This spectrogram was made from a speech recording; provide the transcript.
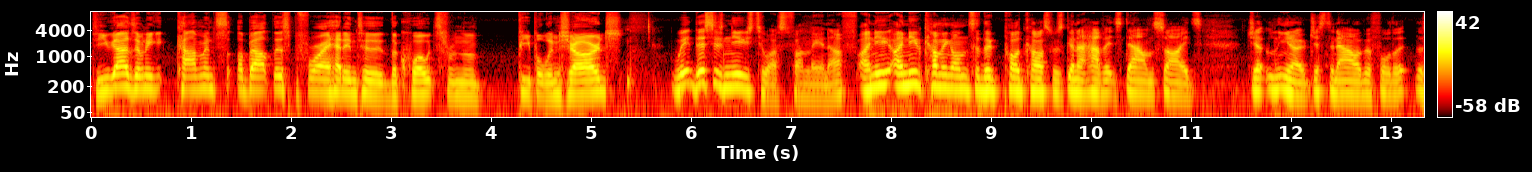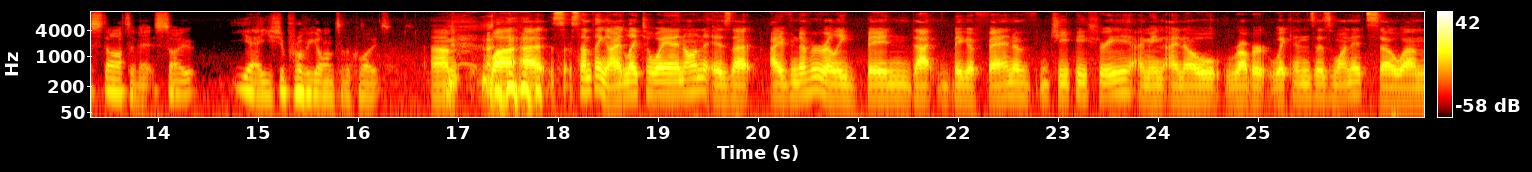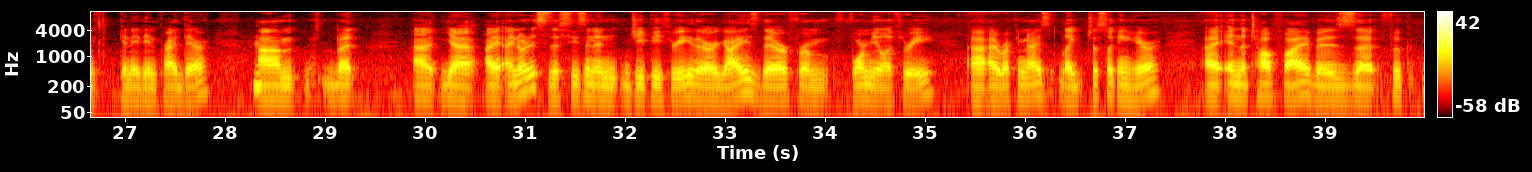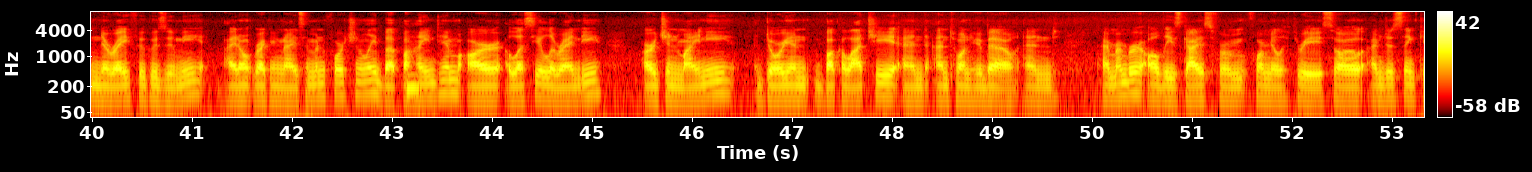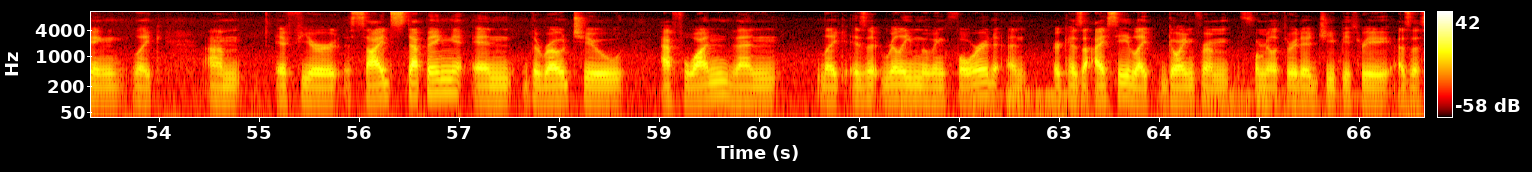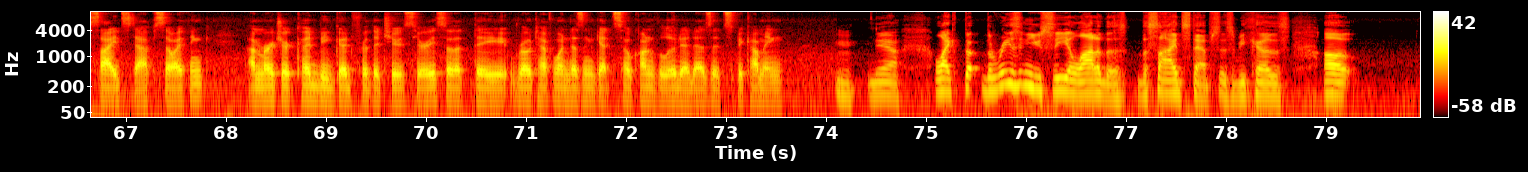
do you guys have any comments about this before I head into the quotes from the people in charge? We, this is news to us, funnily enough. I knew I knew coming onto the podcast was going to have its downsides, ju- you know, just an hour before the, the start of it. So, yeah, you should probably go on to the quotes. Um, well, uh, something I'd like to weigh in on is that I've never really been that big a fan of GP3. I mean, I know Robert Wickens has won it, so um, Canadian pride there. Um, but uh, yeah, I, I noticed this season in GP3 there are guys there from Formula 3. Uh, I recognize, like just looking here, uh, in the top five is uh, Fuk- Fukuzumi. I don't recognize him unfortunately, but behind him are Alessio Lorandi, Arjun Maini, Dorian Boccolacci, and Antoine Hubert. And I remember all these guys from Formula 3, so I'm just thinking, like, um, if you're sidestepping in the road to F1, then, like, is it really moving forward? And because I see, like, going from Formula 3 to GP3 as a sidestep, so I think a merger could be good for the two series so that the road to F1 doesn't get so convoluted as it's becoming. Yeah, like the the reason you see a lot of the the side steps is because uh,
